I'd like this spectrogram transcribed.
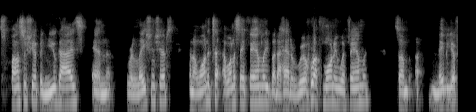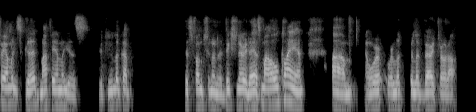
sponsorship and you guys and relationships. And I wanted to, I want to say family, but I had a real rough morning with family. So uh, maybe your family's good. My family is, if you look up dysfunction in the dictionary, that's my whole clan. Um, and we're, we're look, we look very thrown off.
